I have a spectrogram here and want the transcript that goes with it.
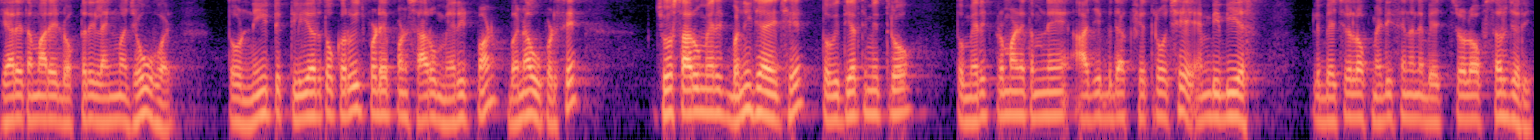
જ્યારે તમારે ડૉક્ટરી લાઇનમાં જવું હોય તો નીટ ક્લિયર તો કરવી જ પડે, પણ સારું મેરિટ પણ બનાવવું પડશે. જો સારું મેરિટ બની જાય છે, તો વિદ્યાર્થી મિત્રો, તો મેરિટ પ્રમાણે તમને આ જે બધા ક્ષેત્રો છે, એમબીબીએસ, એટલે બેચરલ ઓફ મેડિસિન અને બેચરલ ઓફ સર્જરી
